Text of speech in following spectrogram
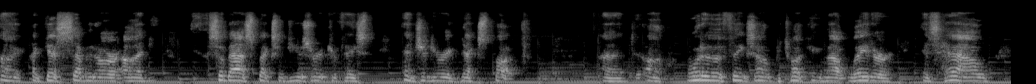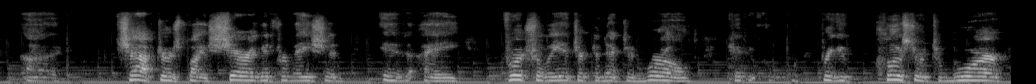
uh, a guest seminar on some aspects of user interface engineering next month. And uh, one of the things I'll be talking about later is how uh, chapters, by sharing information in a virtually interconnected world, can bring you closer to more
